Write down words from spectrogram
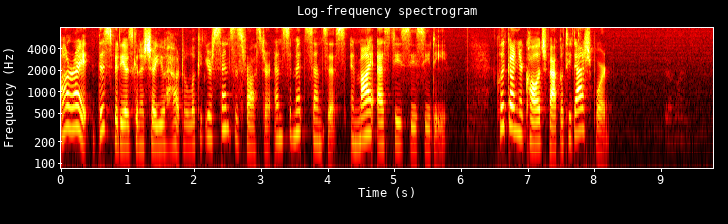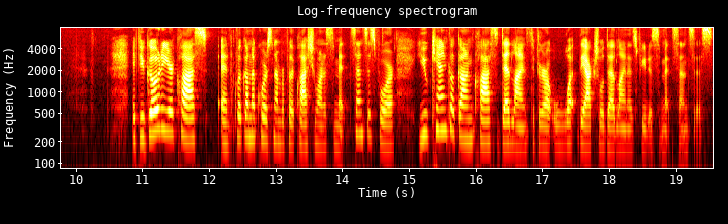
All right, this video is going to show you how to look at your census roster and submit census in My SDCCD. Click on your college faculty dashboard. If you go to your class and click on the course number for the class you want to submit census for, you can click on class deadlines to figure out what the actual deadline is for you to submit census.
